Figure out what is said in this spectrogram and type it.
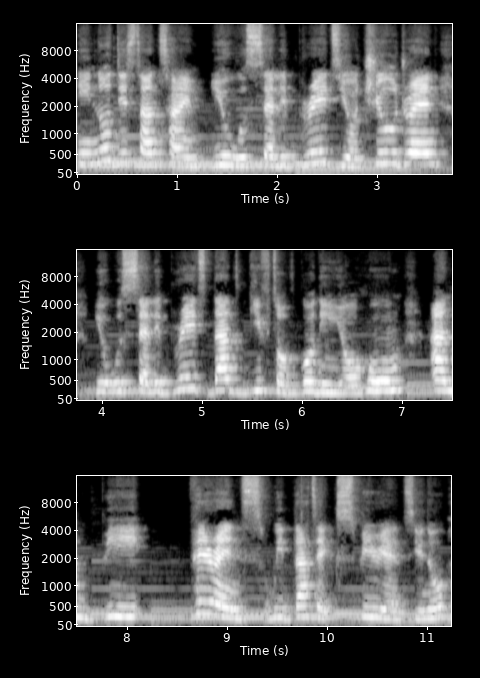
in no distant time you will celebrate your children, you will celebrate that gift of God in your home and be parents with that experience, you know,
